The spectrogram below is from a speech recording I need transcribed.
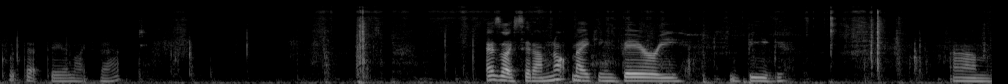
Put that there like that. As I said, I'm not making very big um,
